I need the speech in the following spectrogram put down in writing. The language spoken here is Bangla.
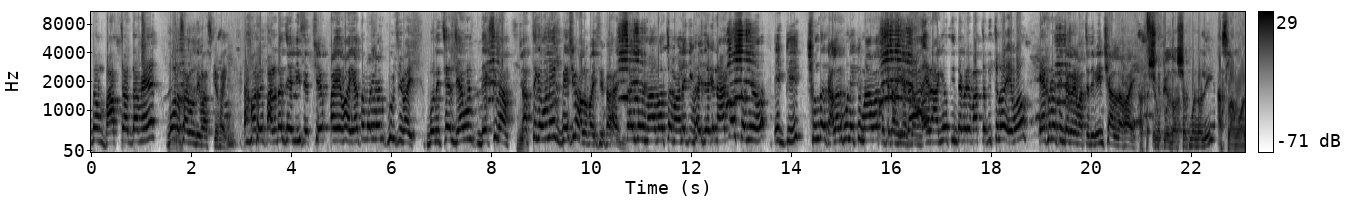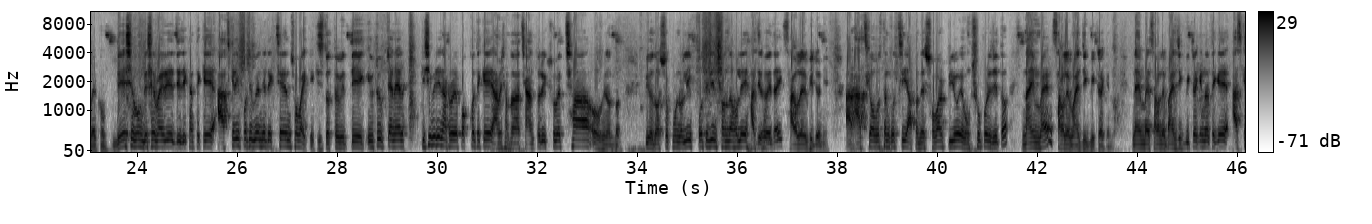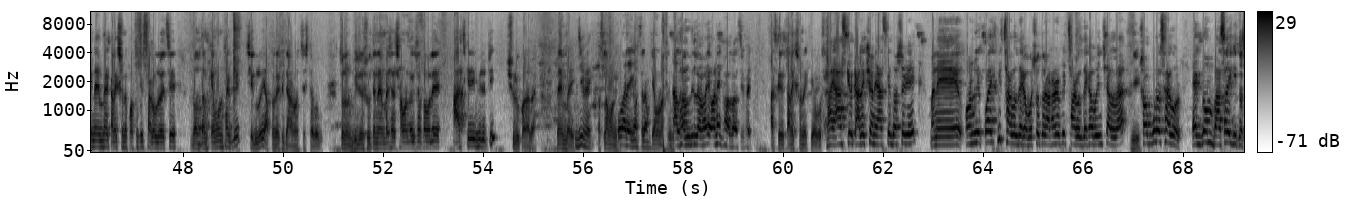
একদম বাচ্চার দামে বড় ছাগল দিব আজকে ভাই। আমার ওই পাড়াটা যে নিচে চেপ পায়ে ভাই এত পরিমাণ খুশি ভাই। বলেছে যেমন দেখছিলাম তার থেকে অনেক বেশি ভালো পাইছি ভাই। সাইজের মা বাচ্চা মানে কি ভাই? দেখেন আকর্ষণীয়। একটি সুন্দর কালারফুল একটি মা বাচ্চা সেটা এর আগেও তিনটা করে বাচ্চা দিচ্ছিল এবং এখনও তিনটা করে বাচ্চা দিবে ইনশাআল্লাহ ভাই। আচ্ছা সুপ্রিয় দর্শক মন্ডলী আসসালামু আলাইকুম। দেশ এবং দেশের বাইরে যে যেখান থেকে আজকের এই প্রতিবেদনটি দেখছেন সবাইকে কৃষি তথ্য ভিত্তিক ইউটিউব চ্যানেল কৃষিবিড়ি নাটোরের পক্ষ থেকে আমি সান্তান আছি আন্তরিক শুভেচ্ছা ও অভিনন্দন। প্রিয় দর্শক মন্ডলী প্রতিদিন সন্ধ্যা হলে হাজির হয়ে যায় ছাগলের ভিডিও নিয়ে। আর আজকে অবস্থান করছি আপনাদের সবার প্রিয় এবং সুপরিচিত নাইম ভাইয়ের ছাগলের বাণিজ্যিক বিক্রয় কেন্দ্র। নাইম ভাই ছাগলের বাণিজ্যিক বিক্রয় কেন্দ্র থেকে আজকে নাইম ভাইয়ের কালেকশনে কত পিস ছাগল রয়েছে দরদাম কেমন থাকবে সেগুলোই আপনাদেরকে জানানোর চেষ্টা করব। চলুন ভিডিও শুরুতে নাইম ভাইয়ের সাথে সামান্য কিছু কথা বলে আজকের এই ভিডিওটি শুরু করা যায় নাইম ভাই জি ভাই। আসসালামু আলাইকুম। ওয়ালাইকুম আসসালাম। কেমন আছেন? আলহামদুলিল্লাহ ভাই অনেক ভালো আছি ভাই। আজকে কালেকশনে কি অবস্থা? ভাই আজকের কালেকশনে আজকে দর্শকে মানে অনলি কয়েক পিস ছাগল দেখাবো সত্তর আঠারো পিস ছাগল দেখাবো ইনশাল্লাহ সবগুলো ছাগল একদম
